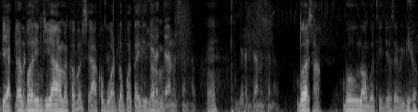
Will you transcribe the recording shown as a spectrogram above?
ટ્રેક્ટર ભરીને જ્યાં અમે ખબર છે? આખો બોટલો પતાવી દીધો અમે. હે. બસ હા. બહુ લાંબો થઈ જશે વીડિયો.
